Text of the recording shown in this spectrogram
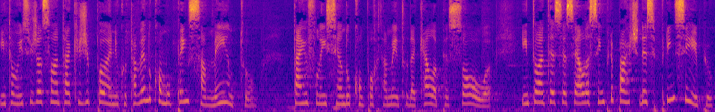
Então isso já são ataques de pânico. Tá vendo como o pensamento está influenciando o comportamento daquela pessoa. Então a TCC ela sempre parte desse princípio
